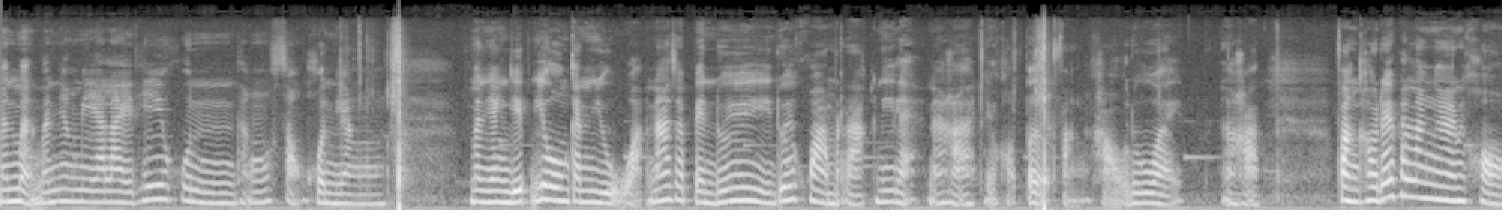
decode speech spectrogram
มันเหมือนมันยังมีอะไรที่คุณทั้งสองคนยังมันยังยึดโยงกันอยู่อะน่าจะเป็นด้วยด้วยความรักนี่แหละนะคะ เดี๋ยวขอเปิดฝั่งเขาด้วยนะคะ ฝั่งเขาได้พลังงานของ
